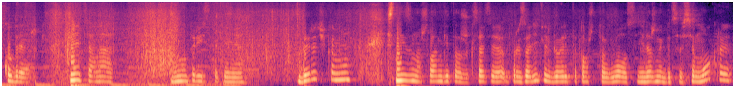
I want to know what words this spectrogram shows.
кудряшки. Видите, она внутри с такими дырочками. Снизу на шланге тоже. Кстати, производитель говорит о том, что волосы не должны быть совсем мокрые.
